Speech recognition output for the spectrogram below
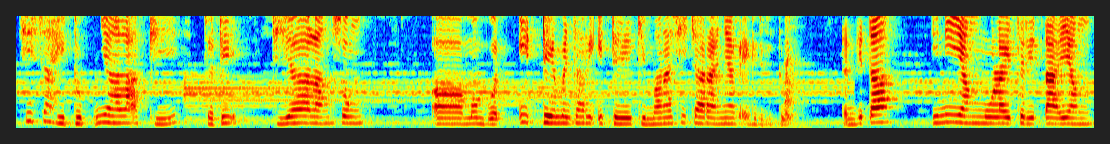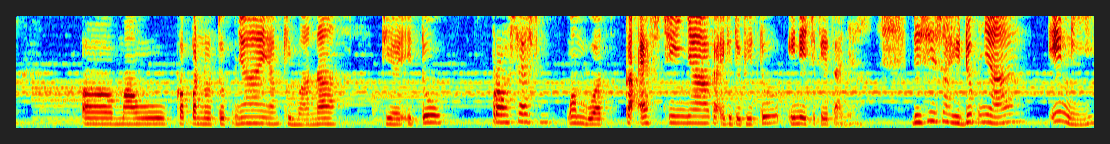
sisa hidupnya lagi. Jadi dia langsung uh, membuat ide mencari ide gimana sih caranya kayak gitu gitu dan kita ini yang mulai cerita yang uh, mau ke penutupnya yang gimana dia itu proses membuat KFC-nya kayak gitu-gitu. Ini ceritanya. Di sisa hidupnya ini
